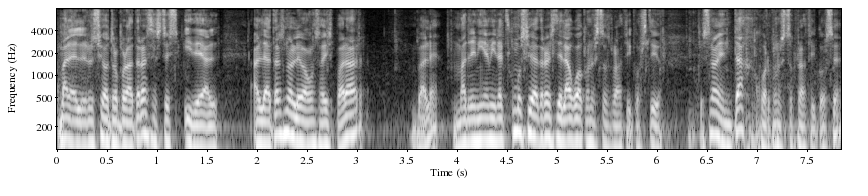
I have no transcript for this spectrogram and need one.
Vale, le ruseo otro por atrás, esto es ideal Al de atrás no le vamos a disparar ¿Vale? Madre mía, mirad cómo se ve a través del agua con estos gráficos, tío Es una ventaja jugar con estos gráficos, ¿eh?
